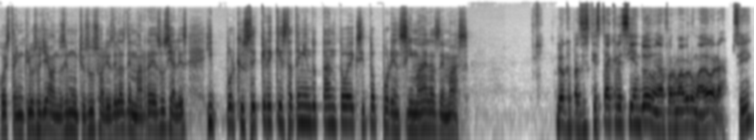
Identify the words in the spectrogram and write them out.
o está incluso llevándose muchos usuarios de las demás redes sociales. ¿Y por qué usted cree que está teniendo tanto éxito por encima de las demás? Lo que pasa es que está creciendo de una forma abrumadora, ¿sí?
